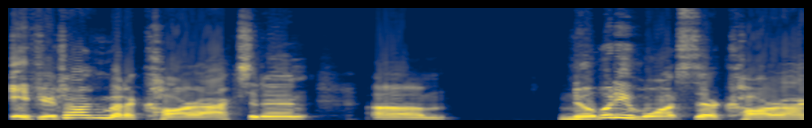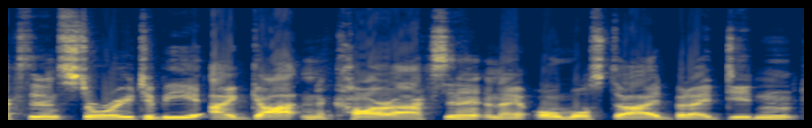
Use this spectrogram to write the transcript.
if you're talking about a car accident, um, nobody wants their car accident story to be I got in a car accident and I almost died, but I didn't.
